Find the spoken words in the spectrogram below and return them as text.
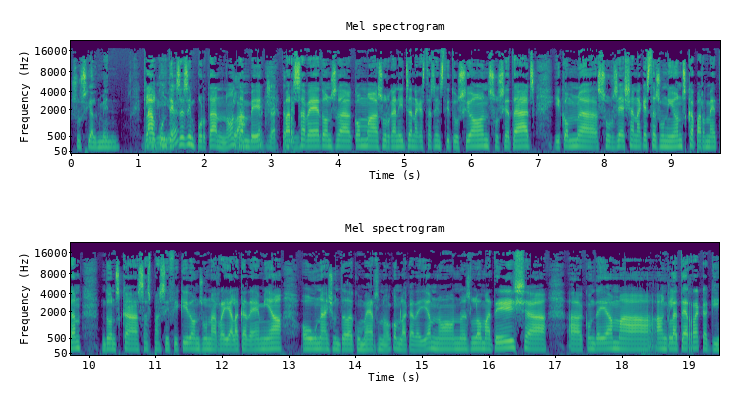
socialment. Clar, el context eh? és important, no? Clar, També exactament. per saber doncs, eh, com eh, s'organitzen aquestes institucions, societats i com sorgeixen aquestes unions que permeten doncs, que s'especifiqui doncs, una Reial Acadèmia o una Junta de Comerç, no? com la que dèiem. No, no és el mateix, eh, eh, com dèiem, a Anglaterra que aquí,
